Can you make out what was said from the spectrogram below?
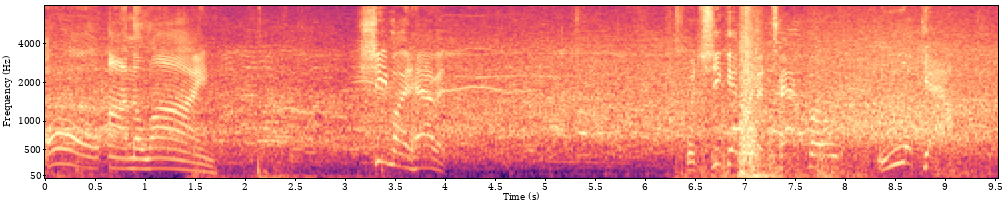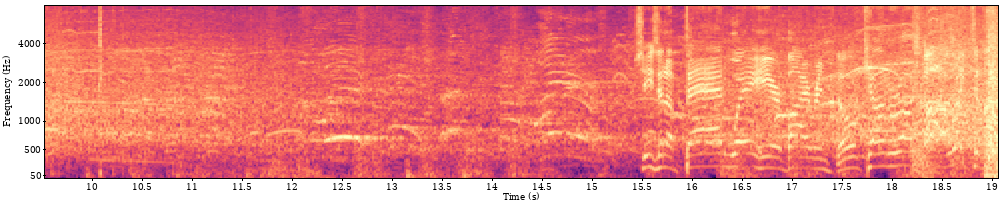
all on the line. She might have it. When she gets in attack mode, look out. She's in a bad way here, Byron. Don't count her out. Ah, right to the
